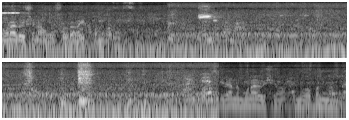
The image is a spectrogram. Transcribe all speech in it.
மூணாவது விஷயம் நான் உங்களுக்கு சொல்கிறேன் வெயிட் பண்ணுவோம் இதான் அந்த மூணாவது விஷயம். இன்னும் ஓப்பன் பண்ணல.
